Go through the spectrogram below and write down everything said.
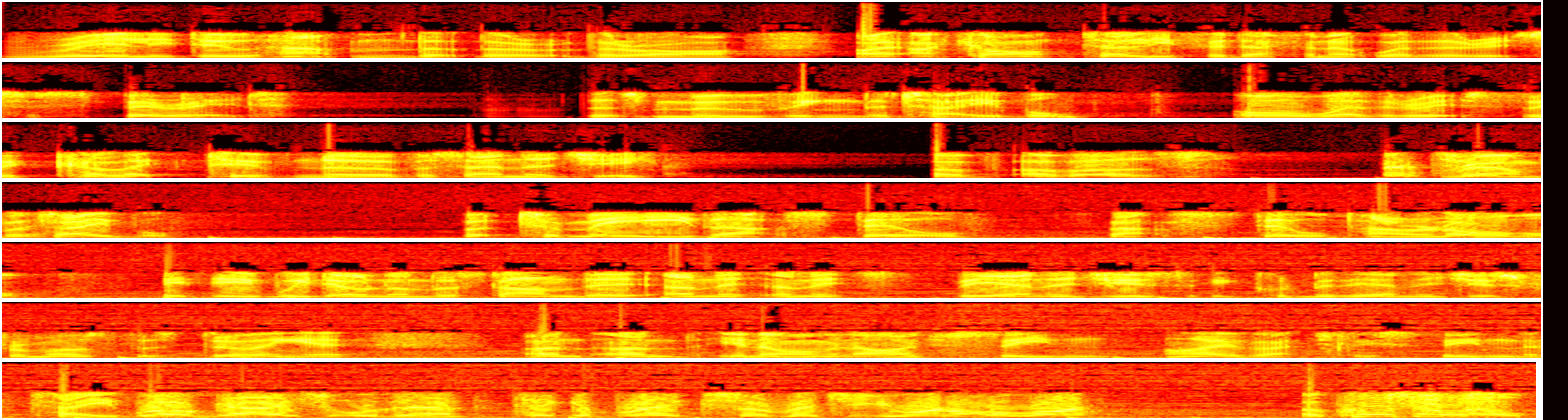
really do happen. That there there are I, I can't tell you for definite whether it's a spirit that's moving the table or whether it's the collective nervous energy of, of us around the table. But to me, that's still that's still paranormal. It, it, we don't understand it, and it, and it's the energies. It could be the energies from us that's doing it. And and you know, I mean, I've seen, I've actually seen the table. Well, guys, we're gonna have to take a break. So, Richard, you want to hold on? of course I will.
